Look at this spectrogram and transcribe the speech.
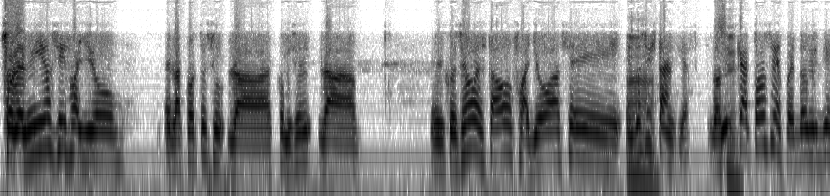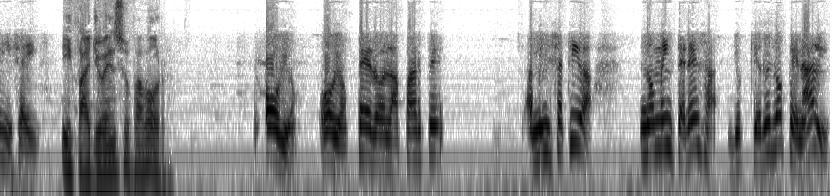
Sobre el mío sí falló la Corte, la Comisión, la, el Consejo de Estado falló hace, en dos Ah, instancias, 2014 y después 2016. Y falló en su favor. Obvio, obvio, pero la parte administrativa no me interesa, yo quiero es lo penal.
